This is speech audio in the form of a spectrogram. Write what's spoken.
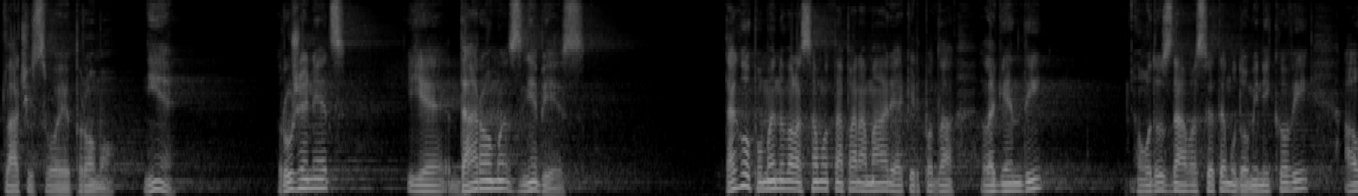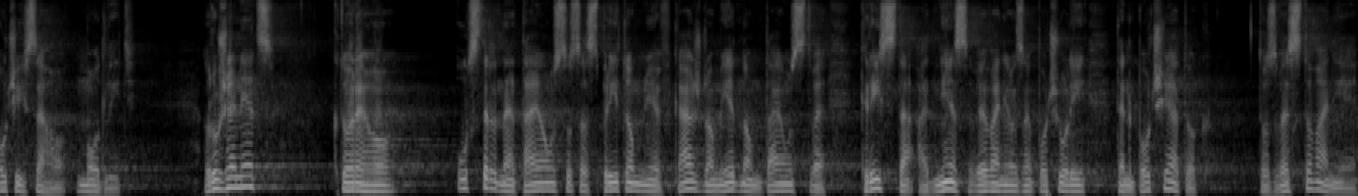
tlačí svoje promo. Nie. Ruženec je darom z nebies. Tak ho pomenovala samotná pána Mária, keď podľa legendy ho odozdáva svetému Dominikovi a učí sa ho modliť. Ruženec, ktorého ústredné tajomstvo sa sprítomňuje v každom jednom tajomstve Krista a dnes v Evangeliu sme počuli ten počiatok, to zvestovanie,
